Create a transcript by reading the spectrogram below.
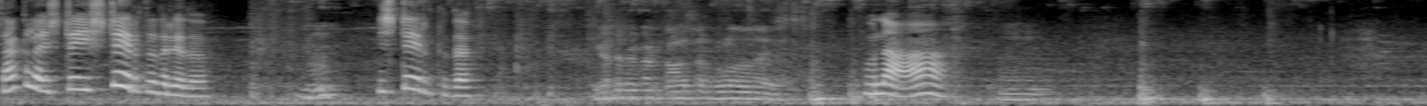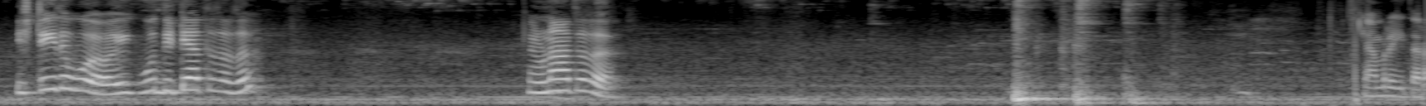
ಸಾಕಲ್ಲ ಇಷ್ಟೇ ಇಷ್ಟೇ ಇರ್ತದೆ ರೀ ಅದು ಇಷ್ಟೇ ಇರ್ತದ. ಹುನಾ? ಇಷ್ಟೇ ಇದು ಈಗ ಉದ್ದ ಇಟ್ಟಿ ಆತದ ಅದು? ಹುಣ ಆತದ ಕ್ಯಾಮ್ರಾ ಈ ಥರ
